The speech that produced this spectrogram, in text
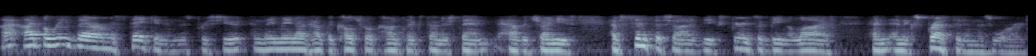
I, I believe they are mistaken in this pursuit, and they may not have the cultural context to understand how the Chinese have synthesized the experience of being alive and, and expressed it in this word.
